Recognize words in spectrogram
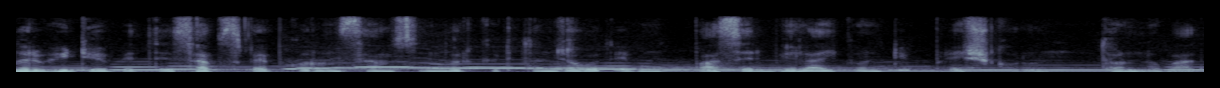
সুন্দর ভিডিও পেতে সাবস্ক্রাইব করুন শ্যাম সুন্দর কীর্তন জগৎ এবং পাশের বেল আইকনটি প্রেস করুন। ধন্যবাদ।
